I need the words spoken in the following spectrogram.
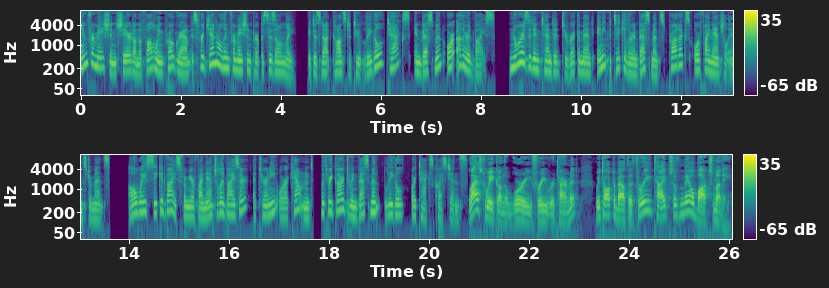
Information shared on the following program is for general information purposes only. It does not constitute legal, tax, investment, or other advice, nor is it intended to recommend any particular investments, products, or financial instruments. Always seek advice from your financial advisor, attorney, or accountant with regard to investment, legal, or tax questions. Last week on the Worry Free Retirement, we talked about the three types of mailbox money.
